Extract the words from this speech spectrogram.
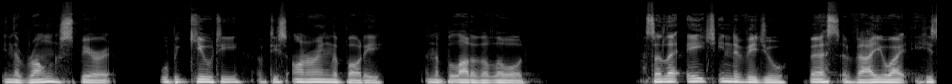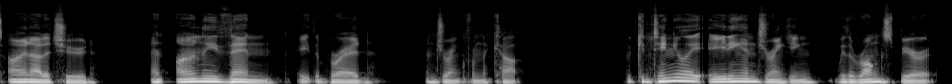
in the wrong spirit will be guilty of dishonoring the body and the blood of the Lord. So let each individual first evaluate his own attitude and only then eat the bread and drink from the cup. For continually eating and drinking with a wrong spirit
